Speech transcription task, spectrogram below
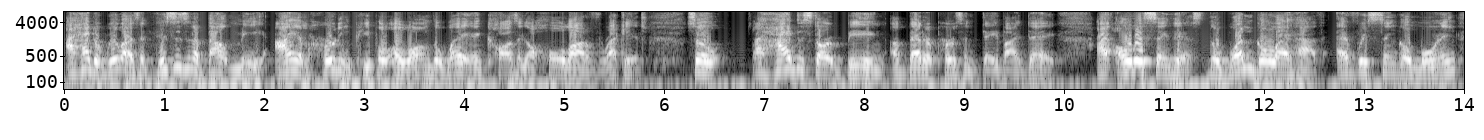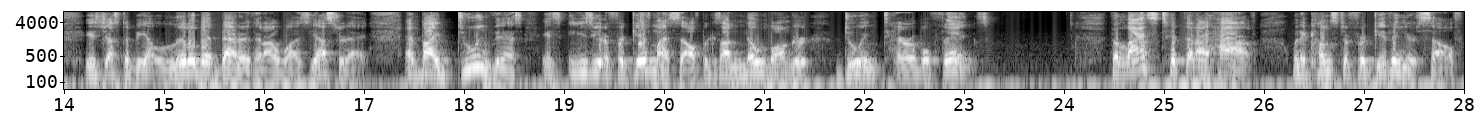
I had to realize that this isn't about me. I am hurting people along the way and causing a whole lot of wreckage. So I had to start being a better person day by day. I always say this, the one goal I have every single morning is just to be a little bit better than I was yesterday. And by doing this, it's easier to forgive myself because I'm no longer doing terrible things. The last tip that I have when it comes to forgiving yourself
